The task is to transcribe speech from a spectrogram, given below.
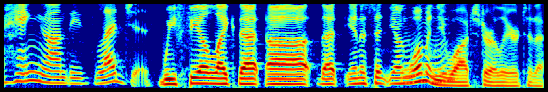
hanging on these ledges. We feel like that uh, that innocent young woman Mm-hmm. you watched earlier today.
